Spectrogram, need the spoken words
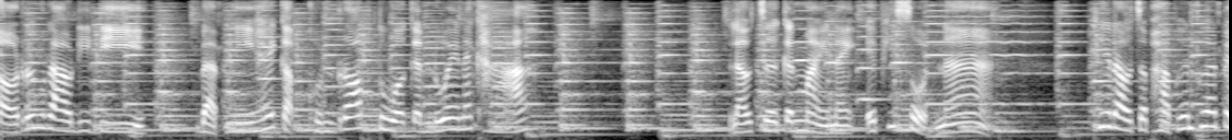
ต่อเรื่องราวดีๆ แบบนี้ให้กับคนรอบตัวกันด้วยนะคะ แล้วเจอกันใหม่ในเอพิโซดหน้าที่เราจะพาเพื่อนๆ ไป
